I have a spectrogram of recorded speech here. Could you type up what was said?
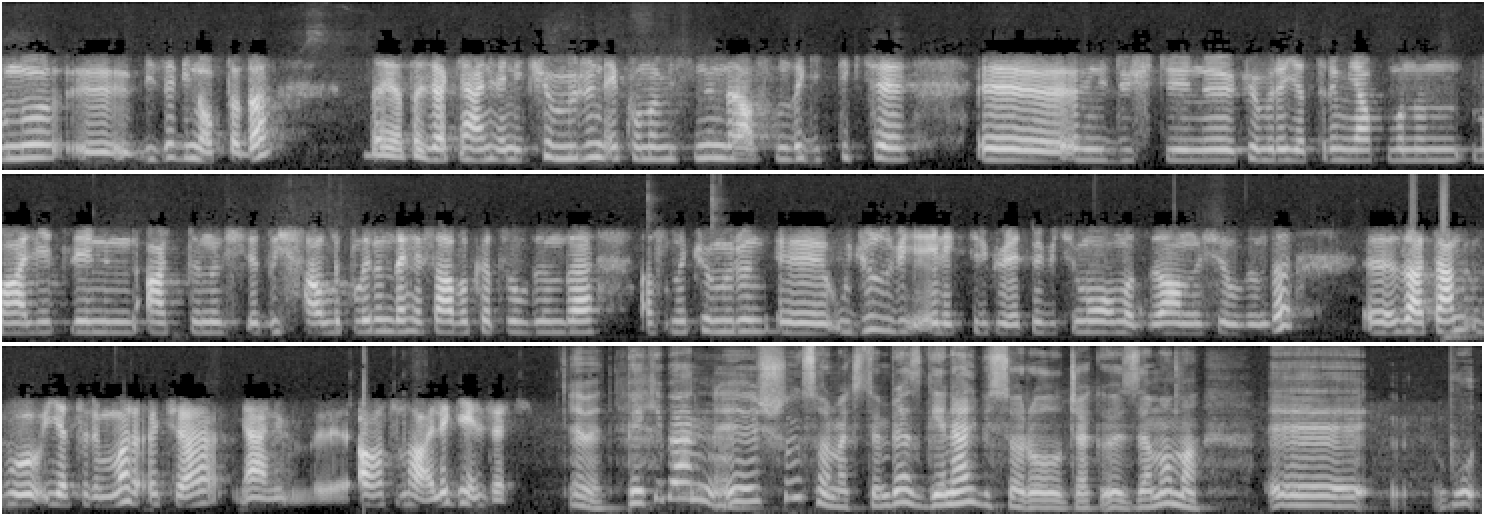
bunu e, bize bir noktada dayatacak. Yani hani kömürün ekonomisinin de aslında gittikçe e, hani düştüğünü, kömüre yatırım yapmanın maliyetlerinin arttığını, işte dışsallıkların da hesaba katıldığında aslında kömürün e, ucuz bir elektrik üretme biçimi olmadığı anlaşıldığında zaten bu yatırımlar açığa yani e, atıl hale gelecek. Evet. Peki ben e, şunu sormak istiyorum. Biraz genel bir soru olacak Özlem ama e, bu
